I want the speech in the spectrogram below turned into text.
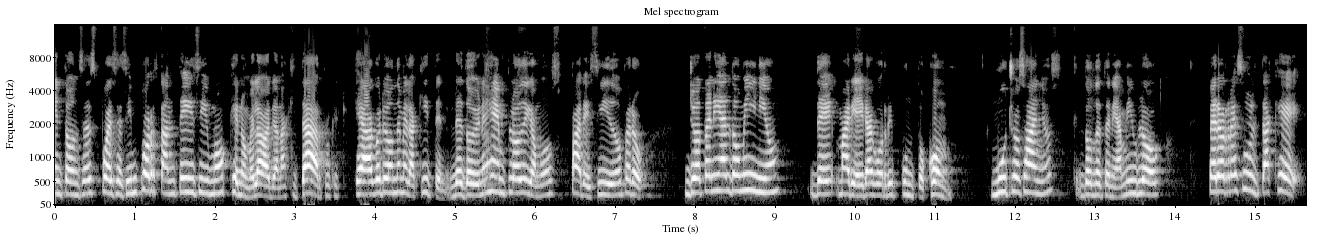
Entonces, pues es importantísimo que no me la vayan a quitar, porque ¿qué hago yo donde me la quiten? Les doy un ejemplo, digamos, parecido, pero yo tenía el dominio de mariairagorri.com muchos años, donde tenía mi blog, pero resulta que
